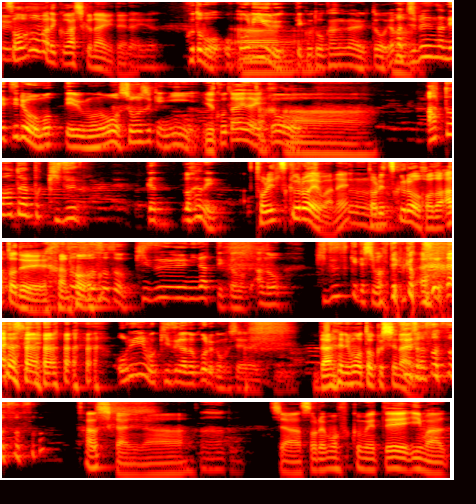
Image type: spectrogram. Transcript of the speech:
な。そこまで詳しくないみたいな。ことも起こり得るってことを考えると、やっぱ自分が熱量を持っているものを正直に答えないと、あ後々やっぱ傷が、わかんない。ー取り繕えばね、うん取り繕うほど後で、あの、そうそうそう、傷になっていく可能性、あの、傷つけてしまってるかもしれないし、俺にも傷が残るかもしれないし。誰にも得しない。そうそうそうそうそう。確かにな。じゃあ、それも含めて、今、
